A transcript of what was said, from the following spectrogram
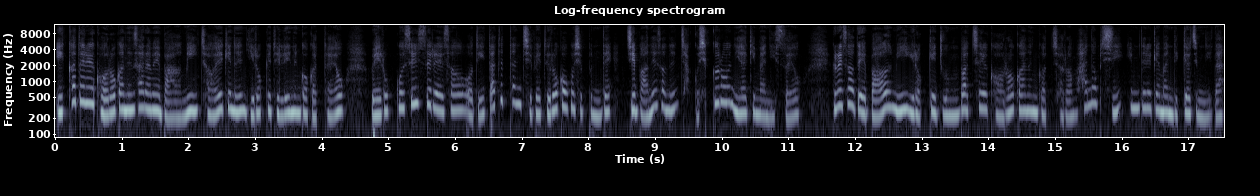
이 카드를 걸어가는 사람의 마음이 저에게는 이렇게 들리는 것 같아요. 외롭고 쓸쓸해서 어디 따뜻한 집에 들어가고 싶은데 집 안에서는 자꾸 시끄러운 이야기만 있어요. 그래서 내 마음이 이렇게 눈밭을 걸어가는 것처럼 한없이 힘들게만 느껴집니다.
